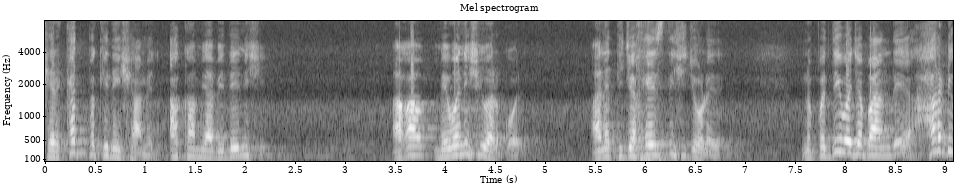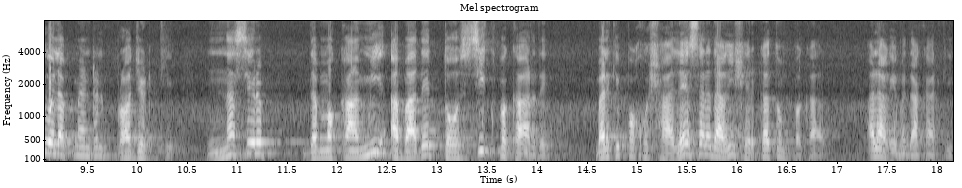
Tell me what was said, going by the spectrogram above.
شرکت پکې نه شامل ا کامیابې دی نشي هغه میوه نشي ورکول ا نتیجه خیز نشي جوړې نو په دې وجه باندې هر ډیولپمنټل پروجیکټ کې نه صرف د مقامی آبادې توثیق پکار دی بلکې په خوشاله سره داغي شرکت هم پکار علاوه به دا کار کی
